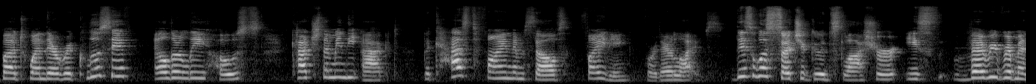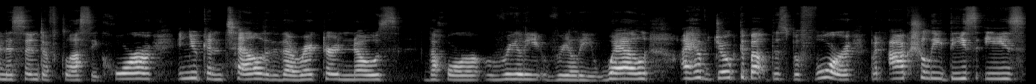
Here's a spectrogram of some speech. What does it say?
But when their reclusive elderly hosts catch them in the act, the cast find themselves fighting for their lives. This was such a good slasher, it's very reminiscent of classic horror and you can tell the director knows the horror really really well. I have joked about this before but actually this is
